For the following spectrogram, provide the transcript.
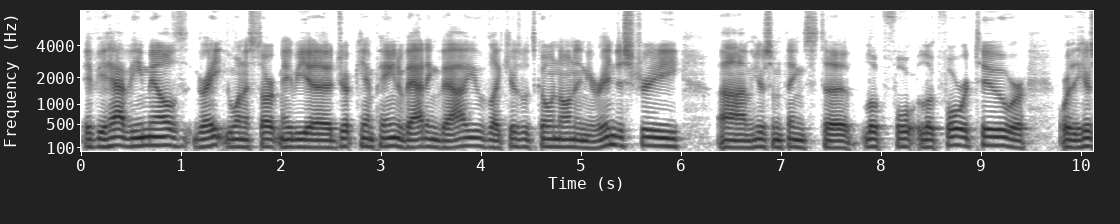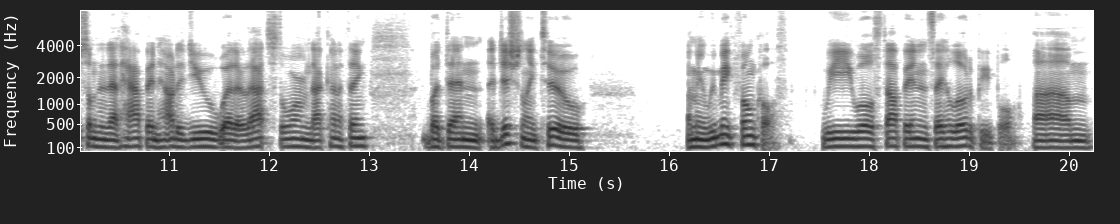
if you have emails, great. You want to start maybe a drip campaign of adding value, of like here's what's going on in your industry. Um, here's some things to look for look forward to, or or here's something that happened. How did you weather that storm? That kind of thing. But then additionally too, I mean, we make phone calls. We will stop in and say hello to people. Um,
